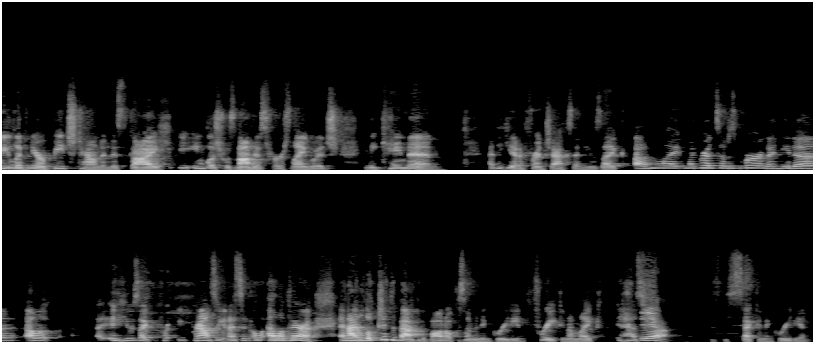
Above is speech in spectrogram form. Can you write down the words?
we live near a beach town, and this guy English was not his first language, and he came in. I think he had a French accent. He was like, um, "My my grandson is burned. I need a aloe." He was like pr- pronouncing it, and I said, "Oh, aloe vera." And I looked at the back of the bottle because I'm an ingredient freak, and I'm like, "It has yeah is the second ingredient.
